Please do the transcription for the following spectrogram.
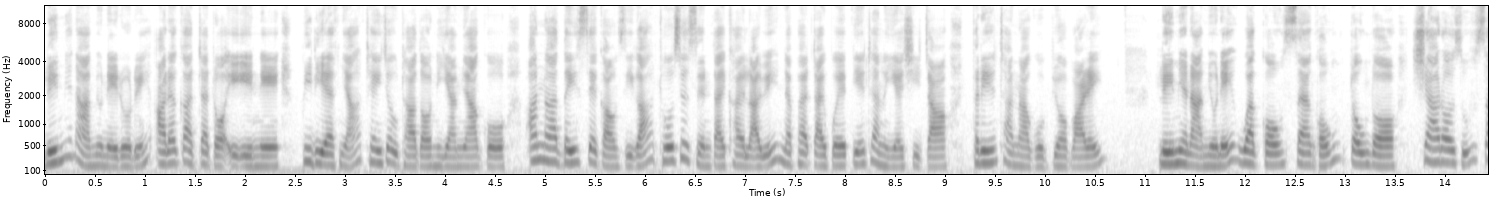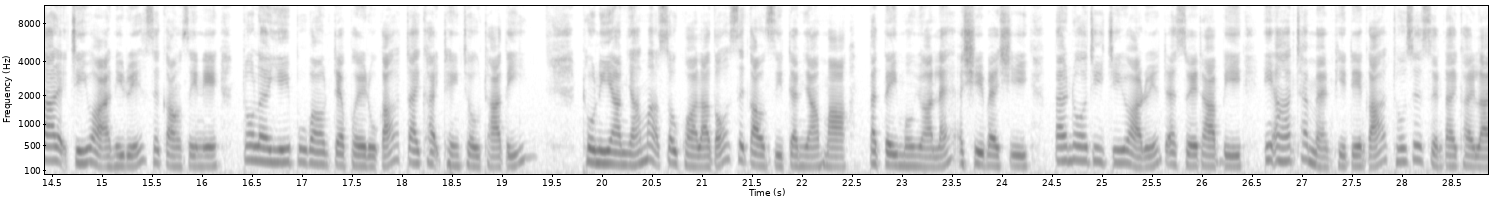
လေးမျက်နှာမြို့နယ်တို့တွင်အာရကတပ်တော် AA နှင့် PDF များထိန်းချုပ်ထားသောနေရာများကိုအာဏာသိမ်းစစ်ကောင်စီကထိုးစစ်ဆင်တိုက်ခိုက်လာ၍နှစ်ဖက်တိုက်ပွဲပြင်းထန်လျက်ရှိကြောင်းသတင်းဌာနကိုပြောပါရယ် လေးမျက်နှာမျိုးနဲ့ဝက်ကုန်းစံကုန်းတုံတော်ရှာတော်စုစတဲ့ကြေးရွာအနီးတွင်စစ်ကောင်စီနှင့်တော်လန်ရေးပူးပေါင်းတပ်ဖွဲ့တို့ကတိုက်ခိုက်ထိန်ချုပ်ထားသည်ထိုနေရာများမှဆုတ်ခွာလာသောစစ်ကောင်စီတပ်များမှပတ်သိမ်မုံရွာလန်အရှိဘက်ရှိပန်းတော်ကြီးကြေးရွာတွင်တပ်ဆွဲထားပြီးအင်အားထပ်မံဖြည့်တင်းကထိုးစစ်ဆင်တိုက်ခိုက်လာ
